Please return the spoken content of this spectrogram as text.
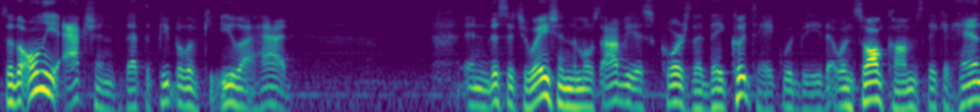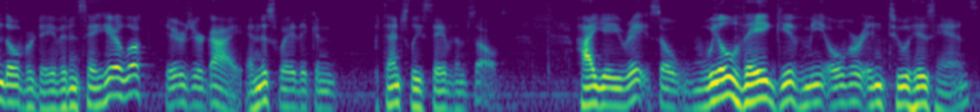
So the only action that the people of Keila had in this situation, the most obvious course that they could take would be that when Saul comes, they could hand over David and say, Here, look, here's your guy. And this way they can potentially save themselves. So will they give me over into his hands?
